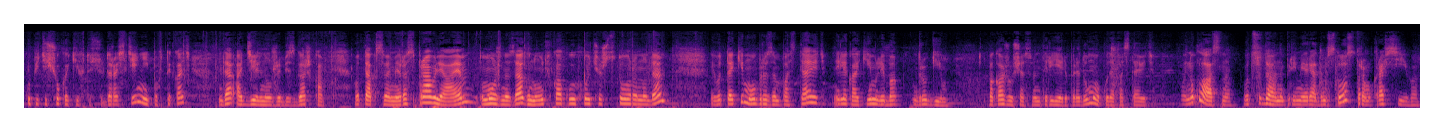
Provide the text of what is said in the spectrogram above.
купить еще каких-то сюда растений и повтыкать, да, отдельно уже без горшка. Вот так с вами расправляем. Можно загнуть в какую хочешь сторону, да, и вот таким образом поставить или каким-либо другим. Покажу сейчас в интерьере, придумаю, куда поставить. Ой, ну классно. Вот сюда, например, рядом с тостером, красиво.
